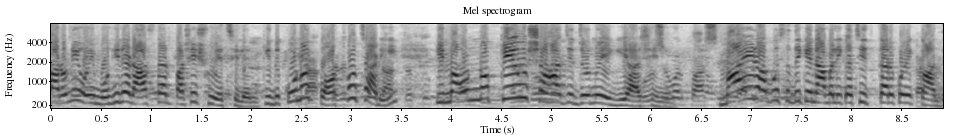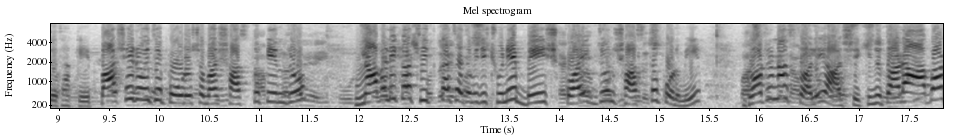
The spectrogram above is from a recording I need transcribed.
কারণে ওই মহিলা রাস্তার পাশে শুয়েছিলেন। কিন্তু কোনো পথচারী কিংবা অন্য কেউ সাহায্যের জন্য এগিয়ে আসেনি। মায়ের অবস্থা দেখে নাবালিকা চিৎকার করে কাঁদতে থাকে। পাশে রয়েছে পৌরসভার স্বাস্থ্য কেন্দ্র নাবালিকা চিৎকার চেঁচামেচি শুনে বেশ কয়েকজন স্বাস্থ্যকর্মী ঘটনাস্থলে আসে কিন্তু তারা আবার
